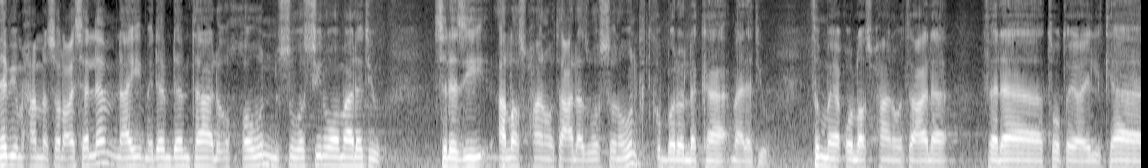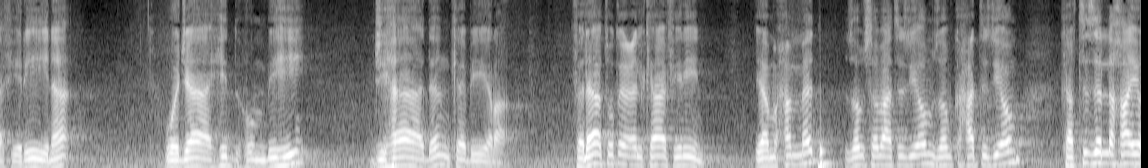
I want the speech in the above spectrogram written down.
ነቢ ሙሓመድ ሰለላሁ ዓለይሂ ወሰለም ናይ መደምደምታ ልኡኽ ክኸውን ንሱ ወሲንዎ ማለት እዩ። ስለዚ ኣላህ ስብሓነሁ ወተዓላ ዝወሰኖ እውን ክትቅበሎ ኣለካ ማለት እዩ። ثመ የቁል ላህ ስብሓነሁ ወተዓላ ፈላ ቱጢዕ ልካፊሪነ ወጃሂድሁም ብሂ ጅሃደ ከቢራ ፈላ ቱጢዕ ልካፊሪን ያ ሙሓመድ እዞም ሰባት እዚኦም እዞም ክሓድቲ እዚኦም ካብቲ ዘለኻዮ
